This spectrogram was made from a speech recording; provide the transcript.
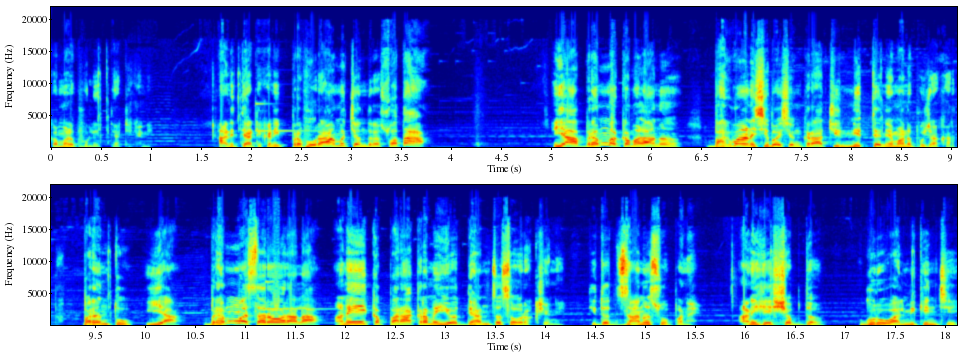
कमळ फुले त्या ठिकाणी. आणि त्या ठिकाणी प्रभू रामचंद्र स्वतः या ब्रह्मकमळानं भगवान शिवशंकराची नित्य नेमानं पूजा करतात. परंतु या ब्रह्म सरोवराला अनेक पराक्रमी योद्ध्यांचं संरक्षण आहे. तिथं जाणं सोपं आहे आणि हे शब्द गुरु वाल्मिकींचे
